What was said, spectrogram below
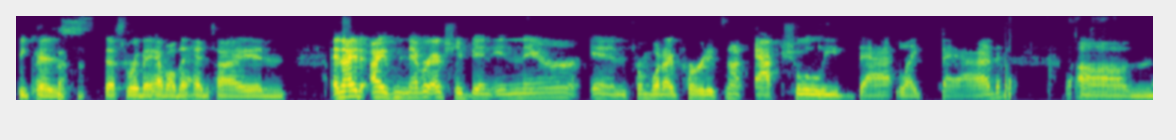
because that's where they have all the hentai and and I, I've never actually been in there. And from what I've heard, it's not actually that like bad. Um,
